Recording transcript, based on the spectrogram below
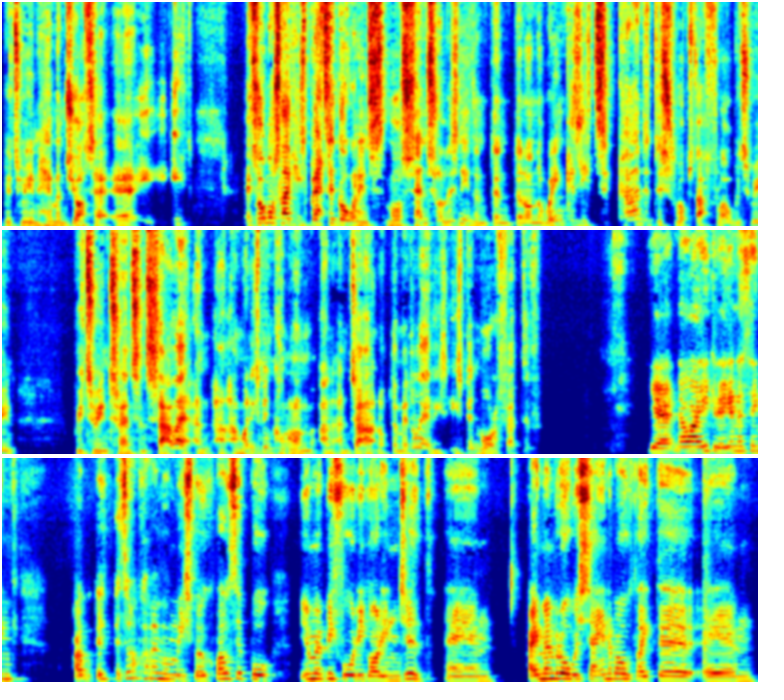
between him and Jota, uh, he, he, it's almost like he's better going in more central, isn't he, than, than, than on the wing because he t- kind of disrupts that flow between between Trent and Salah. And, and when he's been coming on and, and darting up the middle here, he's, he's been more effective. Yeah, no, I agree. And I think, I, I don't remember when we spoke about it, but you remember before he got injured, um, I remember always saying about like the um,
